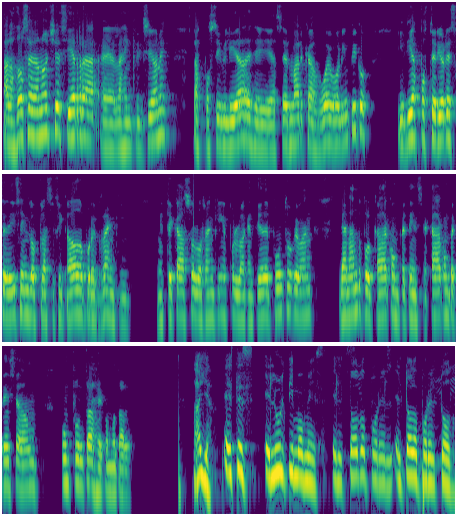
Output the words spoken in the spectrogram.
a las 12 de la noche cierra eh, las inscripciones las posibilidades de hacer marcas Juegos Olímpicos y días posteriores se dicen los clasificados por el ranking. En este caso, los rankings por la cantidad de puntos que van ganando por cada competencia. Cada competencia da un puntaje como tal. Vaya, este es el último mes, el todo por el, el todo por el todo.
